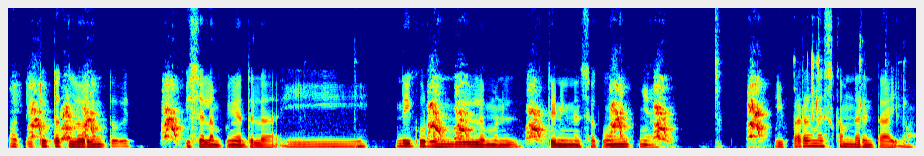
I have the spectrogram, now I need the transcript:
At ito tatlo rin to eh. Isa lang pinadala eh, hindi ko rin naman tiningnan sa comment niya. Eh, parang na-scam na rin tayo.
